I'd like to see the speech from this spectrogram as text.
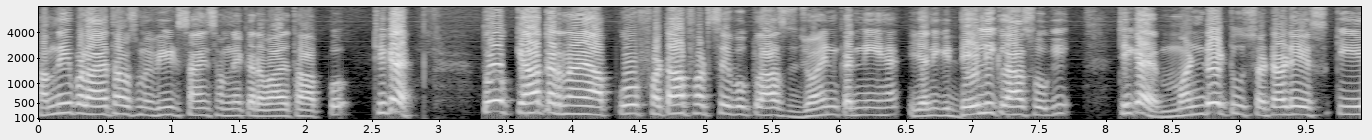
हमने ही पढ़ाया था, उसमें वीड साइंस हमने करवाया था आपको, ठीक है? तो क्या करना है आपको? फटाफट से वो क्लास ज्वाइन करनी है, यानी कि डेली क्लास होगी। ठीक है मंडे टू सैटरडे इसकी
